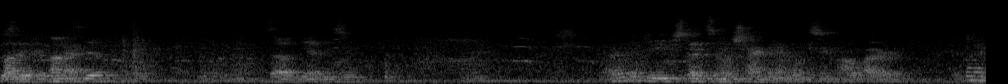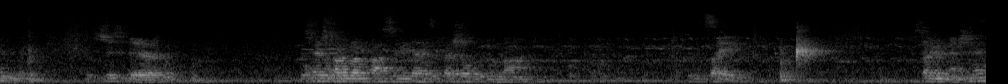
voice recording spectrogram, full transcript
Okay. so, yeah, these are, I don't think you need to spend so much time in that one single outlier. It's just there. should I just talk about processing, that's special threshold we move on? Is it's like, just don't even mention it.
